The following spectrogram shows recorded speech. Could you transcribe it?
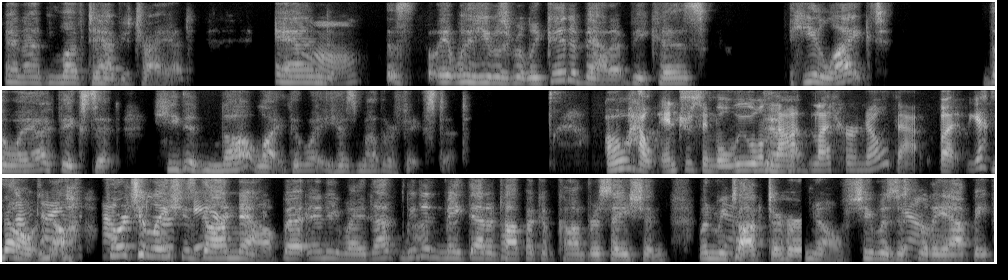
and I'd love to have you try it. And it, it, he was really good about it because he liked the way I fixed it. He did not like the way his mother fixed it. Oh, how interesting. Well, we will yeah. not let her know that. But yes, no, no. Fortunately, she's gone now. But anyway, that we didn't make that a topic of conversation when we talked to her. No, she was just no. really happy.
